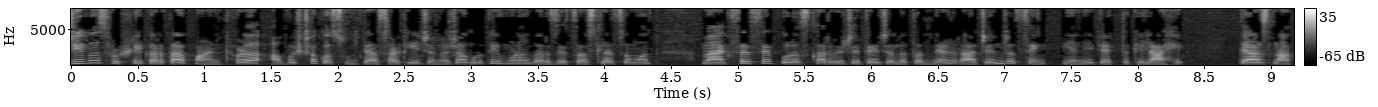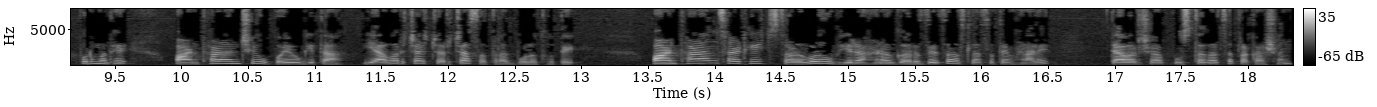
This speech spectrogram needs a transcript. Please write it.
जीवसृष्टीकरता पाणथळं आवश्यक असून त्यासाठी जनजागृती होणं गरजेचं असल्याचं मत मॅक्सेसे पुरस्कार विजेते जलतज्ञ राजेंद्र सिंग यांनी व्यक्त केलं आहे. ते आज नागपूरमध्ये पाणथळांची उपयोगिता यावरच्या चर्चासत्रात बोलत होते. पाणथळांसाठी चळवळ उभी राहणं गरजेचं असल्याचं ते म्हणाले. त्यावरच्या पुस्तकाचं प्रकाशन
